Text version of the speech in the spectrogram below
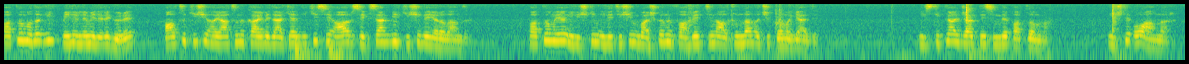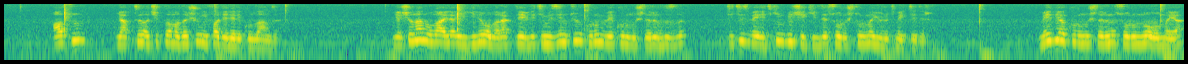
Patlamada ilk belirlemelere göre, 6 kişi hayatını kaybederken ikisi ağır 81 kişi de yaralandı. Patlamaya ilişkin İletişim Başkanı Fahrettin Altun'dan açıklama geldi. İstiklal Caddesi'nde patlama. İşte o anlar. Altun, yaptığı açıklamada şu ifadeleri kullandı. Yaşanan olayla ilgili olarak devletimizin tüm kurum ve kuruluşları hızlı, titiz ve etkin bir şekilde soruşturma yürütmektedir. Medya kuruluşlarını sorumlu olmaya,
